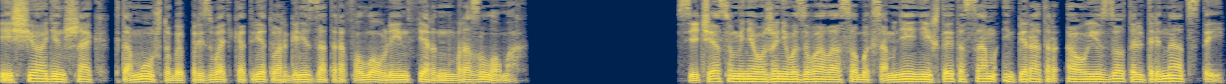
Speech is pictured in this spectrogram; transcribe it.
еще один шаг к тому, чтобы призвать к ответу организаторов ловли инферн в разломах. Сейчас у меня уже не вызывало особых сомнений, что это сам император Ауизотель XIII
